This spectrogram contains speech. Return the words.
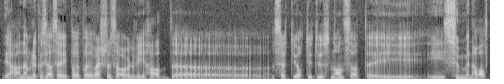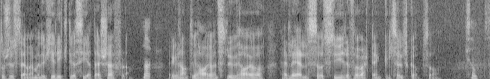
Ja, nei, men det kan si, altså, på, på det verste så har vel vi hatt uh, 70 000-80 000 ansatte i, i summen av Altor-systemet, men det er jo ikke riktig å si at jeg er sjef for dem. Nei. Ikke sant? Vi har jo en stru, vi har jo en ledelse og et styre for hvert enkelt selskap, så, Ikke sant?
